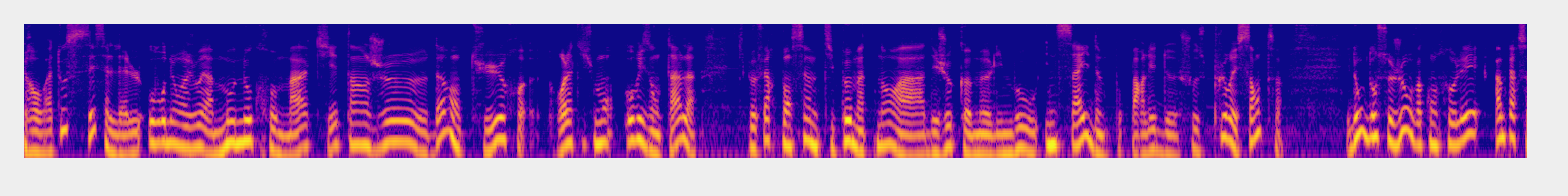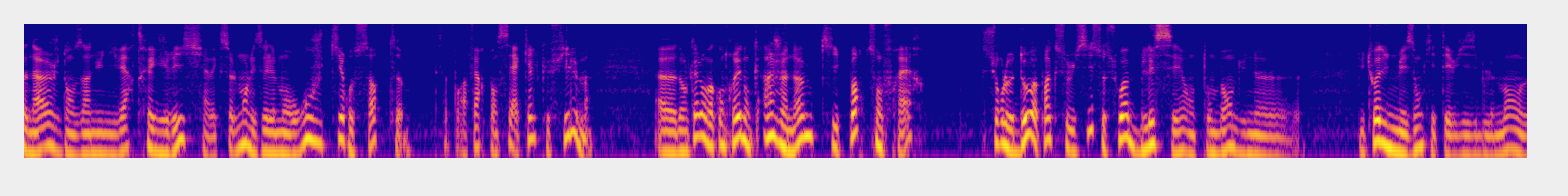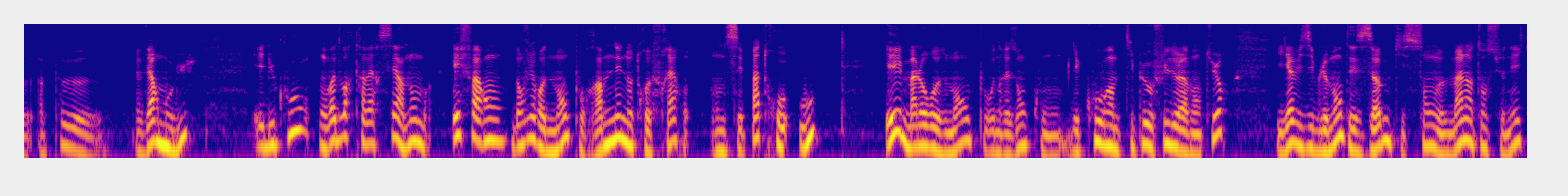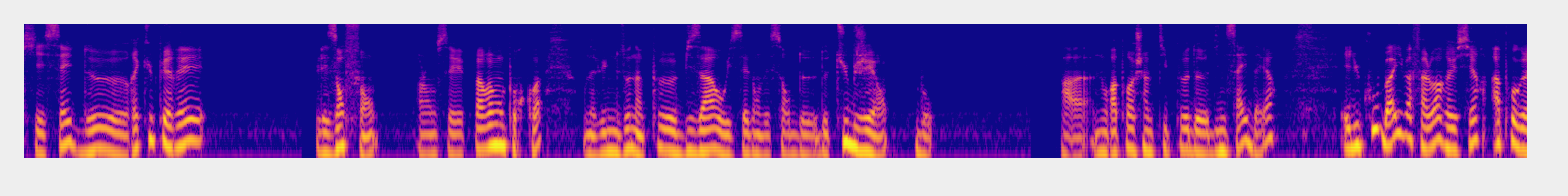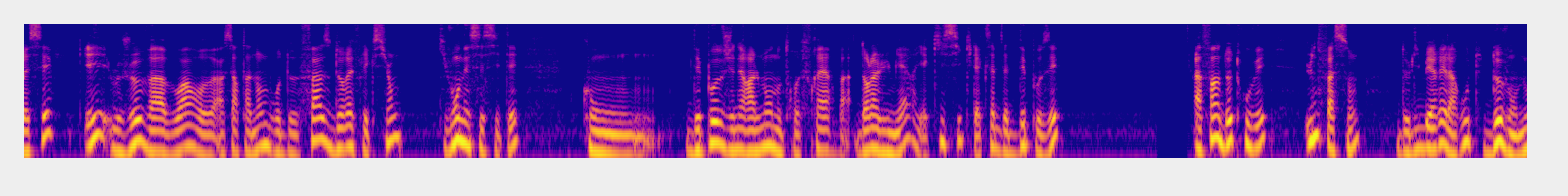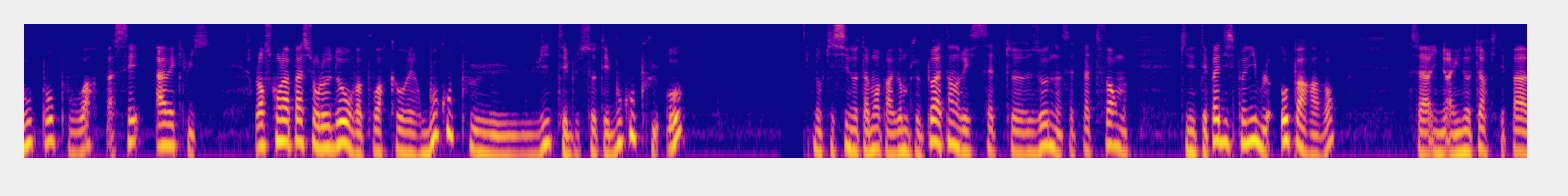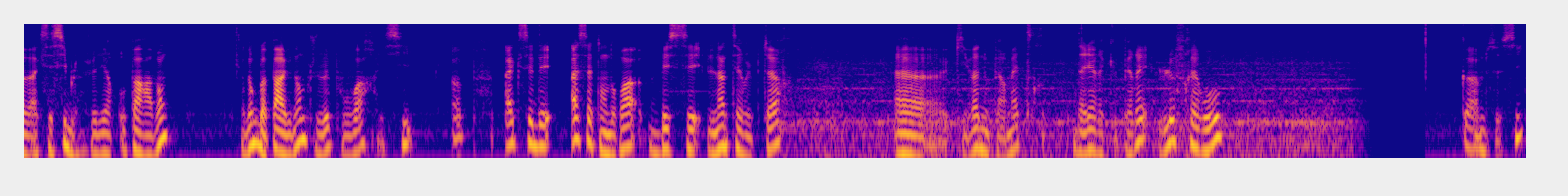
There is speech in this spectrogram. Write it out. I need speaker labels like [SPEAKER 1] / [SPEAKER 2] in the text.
[SPEAKER 1] Grau à tous, c'est Celdel. Aujourd'hui on va jouer à Monochroma, qui est un jeu d'aventure relativement horizontal, qui peut faire penser un petit peu maintenant à des jeux comme Limbo ou Inside, pour parler de choses plus récentes. Et donc dans ce jeu on va contrôler un personnage dans un univers très gris, avec seulement les éléments rouges qui ressortent. Ça pourra faire penser à quelques films, euh, dans lequel on va contrôler donc un jeune homme qui porte son frère sur le dos après que celui-ci se soit blessé en tombant d'une du toit d'une maison qui était visiblement euh, un peu euh, vermoulu. Et du coup, on va devoir traverser un nombre effarant d'environnements pour ramener notre frère, on ne sait pas trop où. Et malheureusement, pour une raison qu'on découvre un petit peu au fil de l'aventure, il y a visiblement des hommes qui sont mal intentionnés, qui essayent de récupérer les enfants. Alors on ne sait pas vraiment pourquoi. On a vu une zone un peu bizarre où ils étaient dans des sortes de, tubes géants. Bon. Ça nous rapproche un petit peu d'Inside d'ailleurs. Et du coup, bah, il va falloir réussir à progresser, et le jeu va avoir euh, un certain nombre de phases de réflexion qui vont nécessiter qu'on dépose généralement notre frère bah, dans la lumière, il y a qu'ici qu'il accepte d'être déposé, afin de trouver une façon de libérer la route devant nous pour pouvoir passer avec lui. Lorsqu'on l'a pas sur le dos, on va pouvoir courir beaucoup plus vite et sauter beaucoup plus haut. Donc ici notamment par exemple je peux atteindre cette zone, cette plateforme qui n'était pas disponible auparavant, à une hauteur qui n'était pas accessible, je veux dire, auparavant. Donc bah, par exemple, je vais pouvoir ici, accéder à cet endroit, baisser l'interrupteur, euh, qui va nous permettre d'aller récupérer le frérot, comme ceci.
